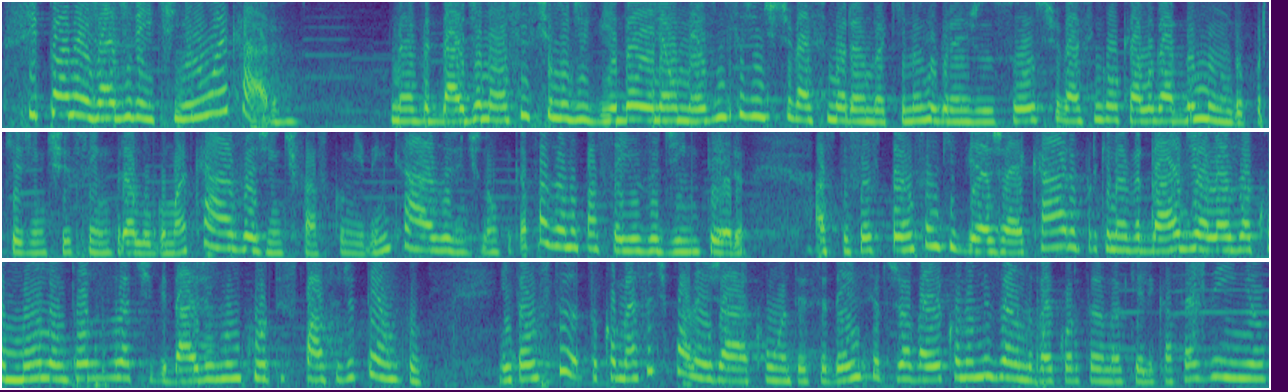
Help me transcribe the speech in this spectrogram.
Se planejar direitinho não é caro. Na verdade, nosso estilo de vida ele é o mesmo se a gente estivesse morando aqui no Rio Grande do Sul ou se estivesse em qualquer lugar do mundo, porque a gente sempre aluga uma casa, a gente faz comida em casa, a gente não fica fazendo passeios o dia inteiro. As pessoas pensam que viajar é caro porque, na verdade, elas acumulam todas as atividades num curto espaço de tempo. Então, se tu, tu começa a te planejar com antecedência, tu já vai economizando, vai cortando aquele cafezinho,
